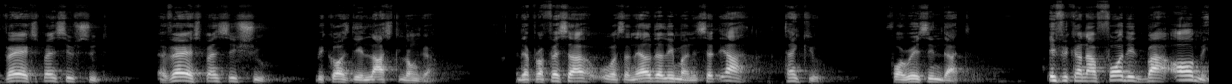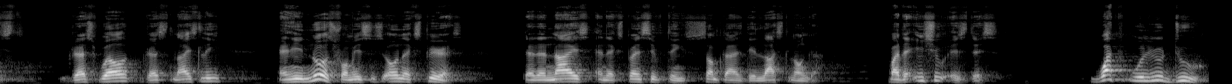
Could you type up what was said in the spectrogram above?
a very expensive suit, a very expensive shoe, because they last longer? And the professor was an elderly man. He said, Yeah, thank you for raising that. If you can afford it, by all means, dress well, dress nicely. And he knows from his own experience that the nice and expensive things sometimes they last longer. But the issue is this what will you do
